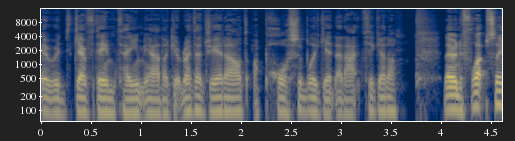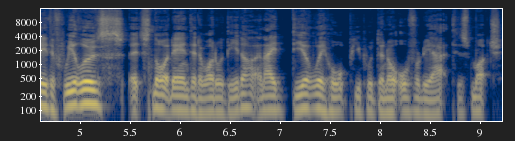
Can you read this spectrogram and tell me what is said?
it would give them time to either get rid of Gerrard or possibly get their act together. Now, on the flip side, if we lose, it's not the end of the world either, and I dearly hope people do not overreact as much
